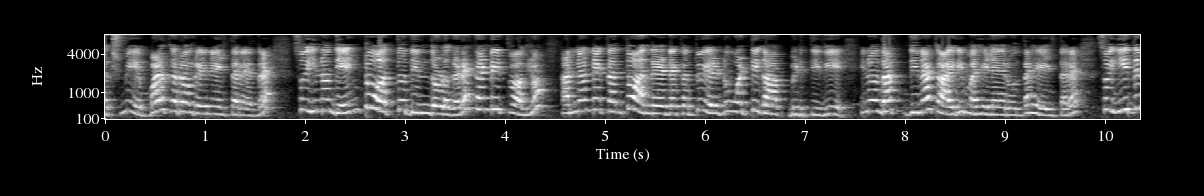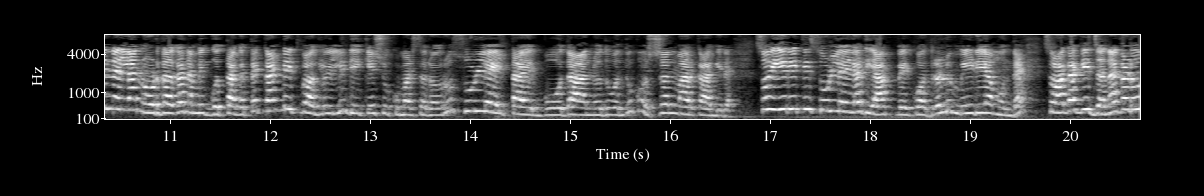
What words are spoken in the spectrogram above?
ಲಕ್ಷ್ಮಿ ಹೆಬ್ಬಾಳ್ಕರ್ ಅವ್ರು ಏನ್ ಹೇಳ್ತಾರೆ ಅಂದ್ರೆ ಸೊ ಇನ್ನೊಂದ್ ಎಂಟು ಹತ್ತು ದಿನದೊಳಗಡೆ ಖಂಡಿತವಾಗ್ಲು ಹನ್ನೊಂದನೇ ಕಂತು, ಹನ್ನೆರಡನೇ ಕಂತು ಎರಡು ಒಟ್ಟಿಗೆ ಹಾಕ್ಬಿಡ್ತೀವಿ. ಇನ್ನೊಂದ್ ಹತ್ತು ದಿನ ಕಾಯಿರಿ ಮಹಿಳೆಯರು ಅಂತ ಹೇಳ್ತಾರೆ. ಸೊ ಇದನ್ನೆಲ್ಲ ನೋಡಿದಾಗ ನಮಗೆ ಗೊತ್ತಾಗುತ್ತೆ, ಖಂಡಿತವಾಗ್ಲು ಇಲ್ಲಿ ಡಿ ಕೆ ಶಿವಕುಮಾರ್ ಸರ್ ಅವರು ಸುಳ್ಳು ಹೇಳ್ತಾ ಇರ್ಬೋದಾ ಅನ್ನೋದು ಒಂದು ಕ್ವಶನ್ ಮಾರ್ಕ್ ಆಗಿದೆ. ಸೊ ಈ ರೀತಿ ಸುಳ್ಳು ಹೇಳೋದು ಯಾಕೆ ಬೇಕು? ಅದರಲ್ಲೂ ಮೀಡಿಯಾ ಮುಂದೆ. ಸೊ ಹಾಗಾಗಿ ಜನಗಳು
